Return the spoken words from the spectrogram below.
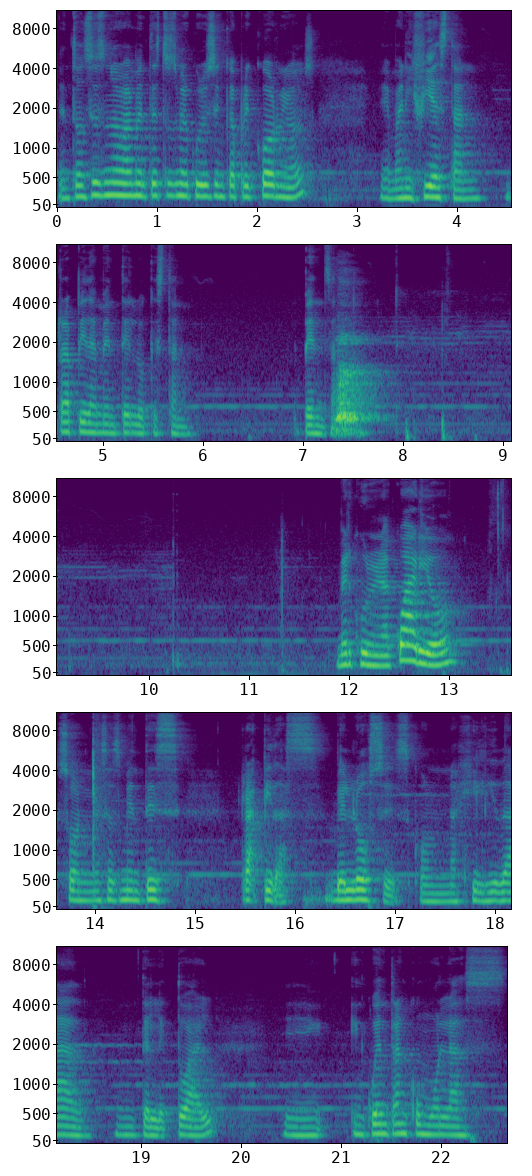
Entonces normalmente estos Mercurios en Capricornios eh, manifiestan rápidamente lo que están pensando. Mercurio en Acuario son esas mentes rápidas, veloces, con agilidad intelectual. Encuentran como las,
